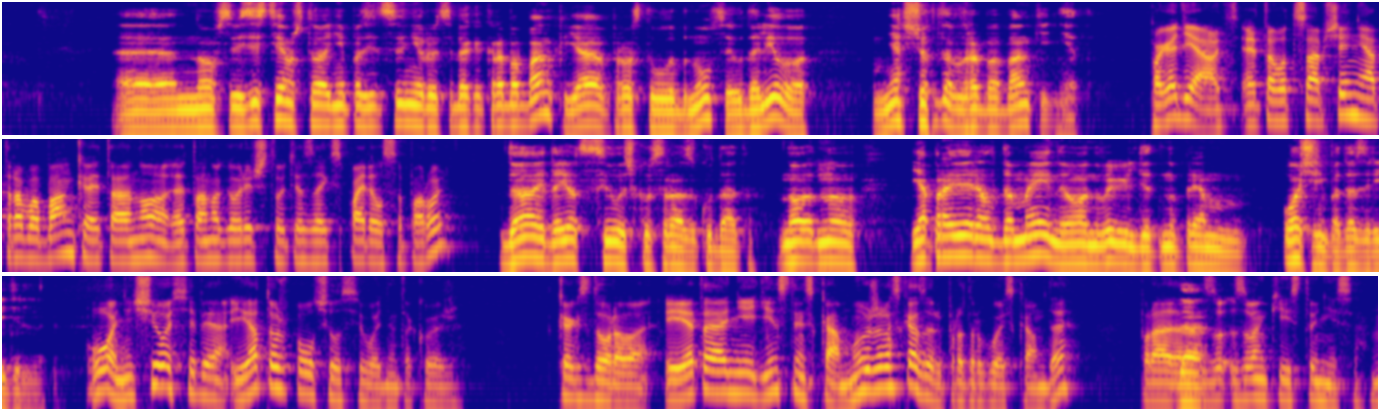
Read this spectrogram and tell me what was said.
Э, Но в связи с тем, что они позиционируют себя как Рабобанк, я просто улыбнулся и удалил его. У меня счета в Рабобанке нет. Погоди, а это вот сообщение от Рабобанка, это оно, это оно говорит, что у тебя заэкспарился пароль? Да, и дает ссылочку сразу куда-то. Но, но я проверил домейн, и он выглядит, ну, прям очень подозрительно. О, ничего себе. Я тоже получил сегодня такое же. Как здорово. И это не единственный скам. Мы уже рассказывали про другой скам, да? Про Да. звонки из Туниса.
